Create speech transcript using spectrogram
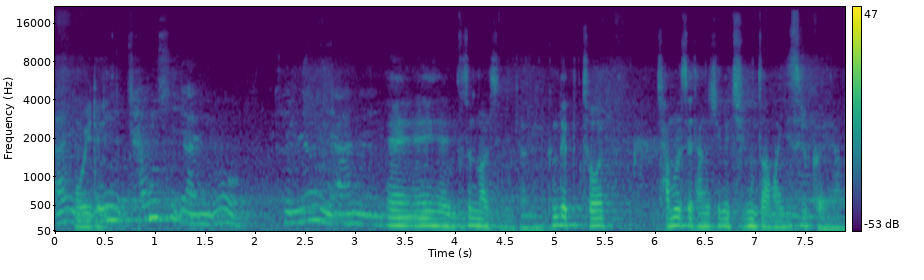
아니, 오히려- 오히려 장식이 아니고 개명이 안에 예, 예, 예. 무슨 말씀인지 알아요. 근데 저 자물쇠 장식은 지금도 아마 있을 거예요. 아마.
